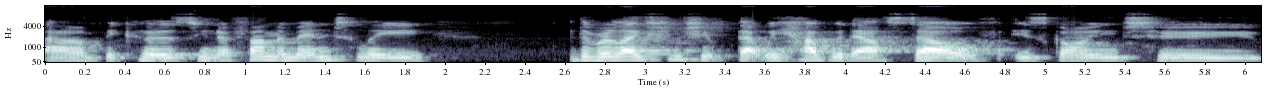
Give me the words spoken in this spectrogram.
um, because, you know, fundamentally, the relationship that we have with ourselves is going to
